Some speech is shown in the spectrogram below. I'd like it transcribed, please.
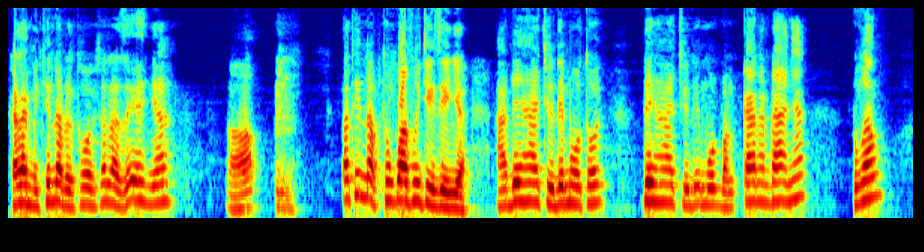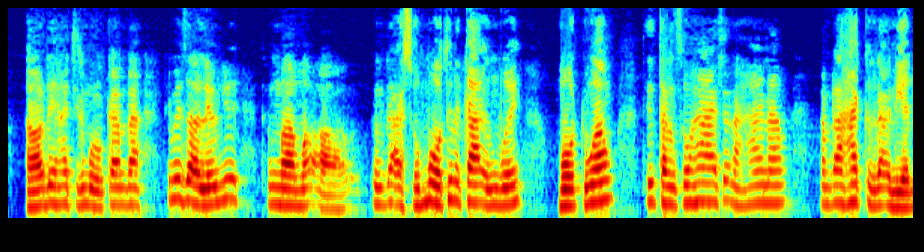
cái này mình thiết lập được thôi, rất là dễ nhá. Đó. Ta thiết lập thông qua phương trình gì nhỉ? À d2 trừ d1 thôi. D2 trừ d1 bằng k lambda nhá. Đúng không? Đó d2 trừ d1 bằng k lambda. Thế bây giờ nếu như thằng m mà ở cực đại số 1 tức là k ứng với 1 đúng không? Thì thằng số 2 sẽ là hai nam lambda hai cực đại liền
